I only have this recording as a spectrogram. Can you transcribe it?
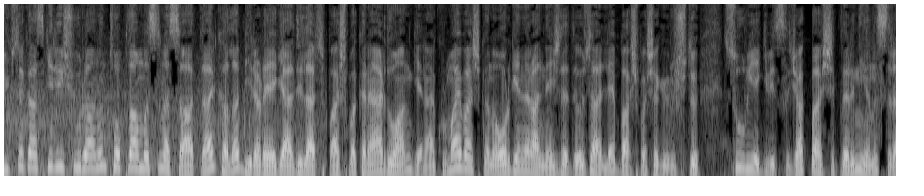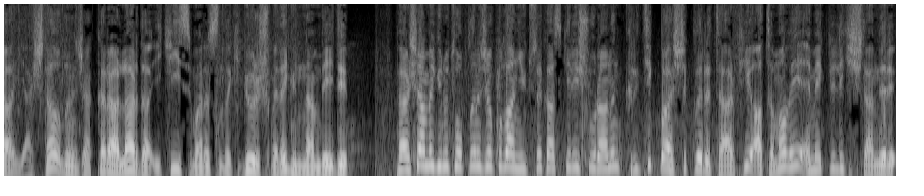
Yüksek Askeri Şura'nın toplanmasına saatler kala bir araya geldiler. Başbakan Erdoğan, Genelkurmay Başkanı Orgeneral Necdet Özel'le baş başa görüştü. Suriye gibi sıcak başlıkların yanı sıra yaşta alınacak kararlar da iki isim arasındaki görüşmede gündemdeydi. Perşembe günü toplanacak olan Yüksek Askeri Şura'nın kritik başlıkları terfi, atama ve emeklilik işlemleri.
